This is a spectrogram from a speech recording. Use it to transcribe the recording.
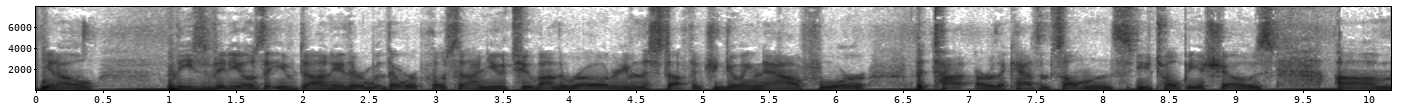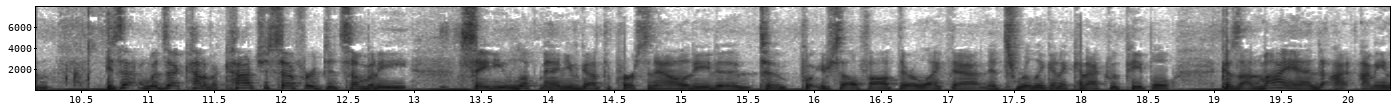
you know these videos that you've done, either that were posted on YouTube on the road, or even the stuff that you're doing now for the to- or the Kasim Sultan's Utopia shows, um, is that was that kind of a conscious effort? Did somebody say to you, "Look, man, you've got the personality to to put yourself out there like that, and it's really going to connect with people"? Because on my end, I, I, mean,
